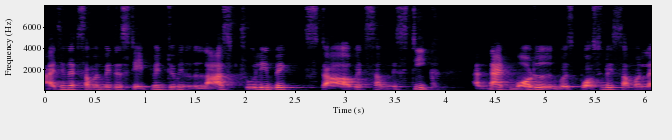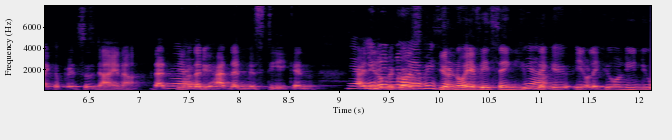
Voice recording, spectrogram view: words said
I think that someone made this statement to me that the last truly big star with some mystique and that model was possibly someone like a Princess Diana. That you know that you had that mystique and Yeah, and, you know didn't know because everything. you don't know everything. You Yeah. like you, you know like you only knew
